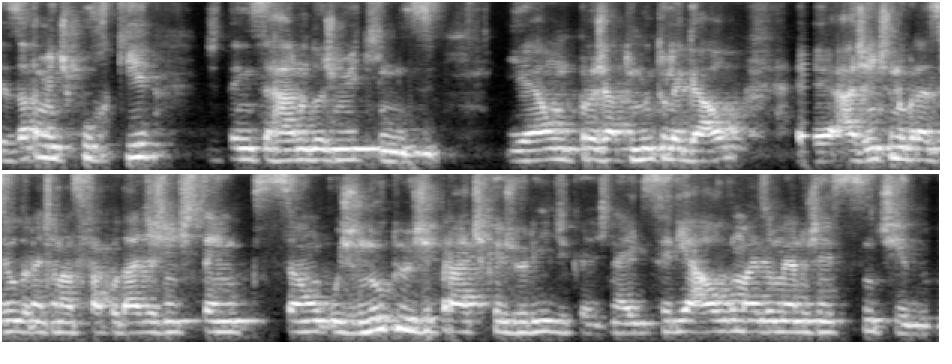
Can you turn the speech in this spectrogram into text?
exatamente por que de ter encerrado em 2015. E é um projeto muito legal. É, a gente no Brasil, durante a nossa faculdade, a gente tem são os núcleos de práticas jurídicas, né? E seria algo mais ou menos nesse sentido.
